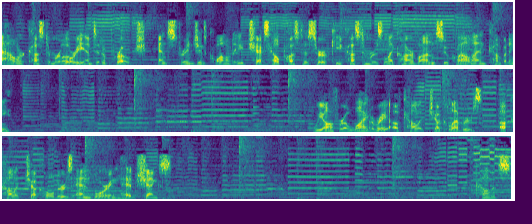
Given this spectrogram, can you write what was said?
Our customer-oriented approach and stringent quality checks help us to serve key customers like R. Vansuklal and Company. We offer a wide array of collet chuck levers, up collet chuck holders and boring head shanks. Collets,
